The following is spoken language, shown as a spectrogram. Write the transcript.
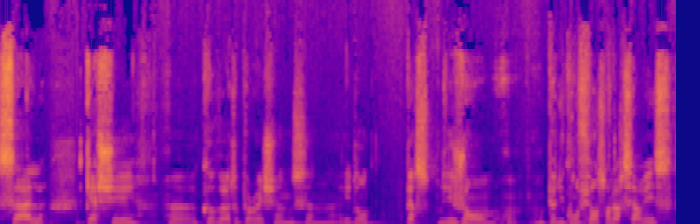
sales, cachées, euh, covert operations, et donc les gens ont, perdu confiance en leurs services,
